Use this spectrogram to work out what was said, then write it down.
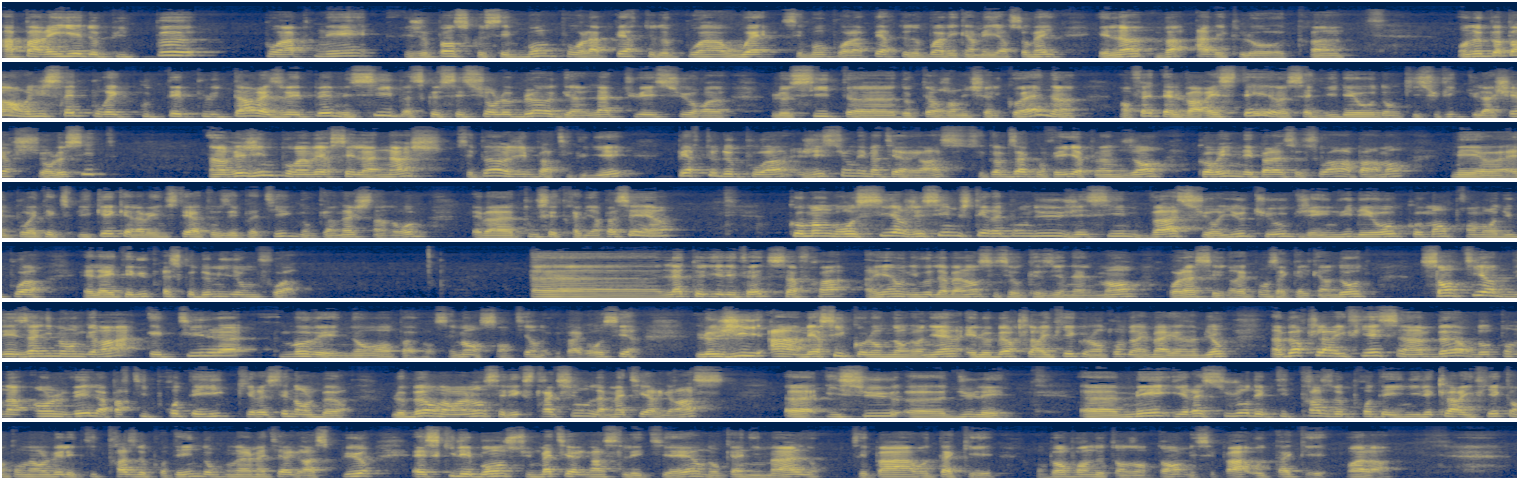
Appareillé depuis peu pour apnée, je pense que c'est bon pour la perte de poids. Ouais, c'est bon pour la perte de poids avec un meilleur sommeil et l'un va avec l'autre. On ne peut pas enregistrer pour écouter plus tard SVP, mais si, parce que c'est sur le blog. Là, tu es sur euh, le site euh, Dr Jean-Michel Cohen. En fait, elle va rester, euh, cette vidéo. Donc, il suffit que tu la cherches sur le site. Un régime pour inverser la NASH, c'est pas un régime particulier. Perte de poids, gestion des matières grasses. C'est comme ça qu'on fait. Il y a plein de gens. Corinne n'est pas là ce soir, apparemment, mais elle pourrait t'expliquer qu'elle avait une stéatose hépatique, donc un NASH syndrome. Eh ben, tout s'est très bien passé, hein. Comment grossir? Jessim, je t'ai répondu. Jessim, va sur YouTube. J'ai une vidéo Comment prendre du poids. Elle a été vue presque 2 millions de fois. Euh, l'atelier des fêtes, ça fera rien au niveau de la balance si c'est occasionnellement. Voilà, c'est une réponse à quelqu'un d'autre. Sentir des aliments gras est-il mauvais Non, pas forcément. Sentir ne fait pas grossir. Le J, ah, merci Colombe d'Angrenière, et le beurre clarifié que l'on trouve dans les magasins bio. Un beurre clarifié, c'est un beurre dont on a enlevé la partie protéique qui restait dans le beurre. Le beurre, normalement, c'est l'extraction de la matière grasse euh, issue euh, du lait. Euh, mais il reste toujours des petites traces de protéines. Il est clarifié quand on a enlevé les petites traces de protéines, donc on a la matière grasse pure. Est-ce qu'il est bon? C'est une matière grasse laitière, donc animale. C'est pas au taquet. On peut en prendre de temps en temps, mais c'est pas au taquet. Voilà.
